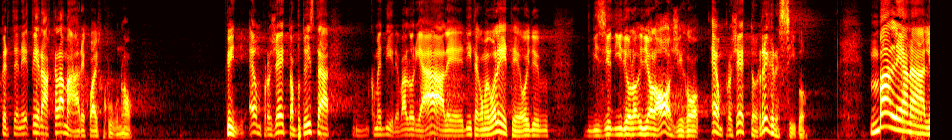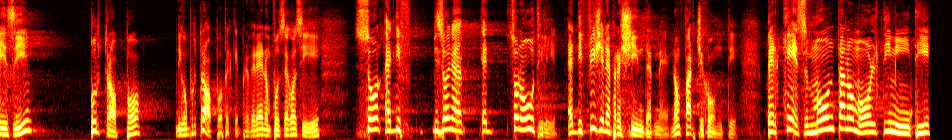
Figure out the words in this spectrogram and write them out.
per, ten- per acclamare qualcuno. Quindi è un progetto dal punto di vista, come dire, valoriale, dite come volete, o ideologico, è un progetto regressivo. Ma le analisi, purtroppo, dico purtroppo perché preferirei non fosse così, son, dif- bisogna, è, sono utili, è difficile prescinderne, non farci conti, perché smontano molti miti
